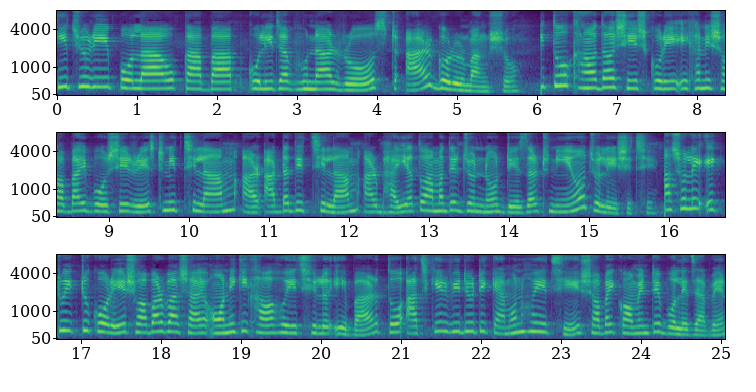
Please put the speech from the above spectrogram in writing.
খিচুড়ি, পোলাও, কাবাব, কলিজা ভুনা, রোস্ট আর গরুর মাংস। তো খাওয়া দাওয়া শেষ করে এখানে সবাই বসে রেস্ট নিচ্ছিলাম আর আড্ডা দিচ্ছিলাম। আর ভাইয়া তো আমাদের জন্য ডেজার্ট নিয়েও চলে এসেছে। আসলে একটু একটু করে সবার বাসায় অনেকই খাওয়া হয়েছিল এবার। তো আজকের ভিডিওটি কেমন হয়েছে সবাই কমেন্টে বলে যাবেন।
